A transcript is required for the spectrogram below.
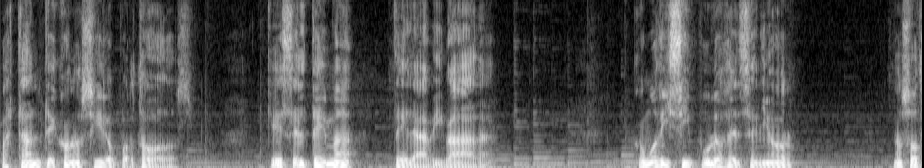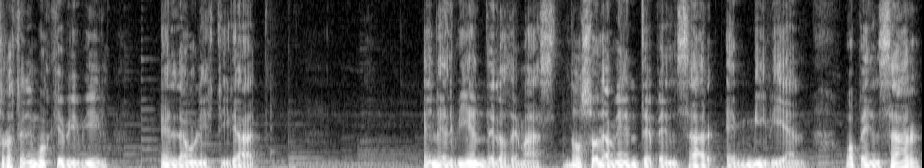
bastante conocido por todos, que es el tema de la avivada. Como discípulos del Señor, nosotros tenemos que vivir en la honestidad, en el bien de los demás, no solamente pensar en mi bien o pensar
